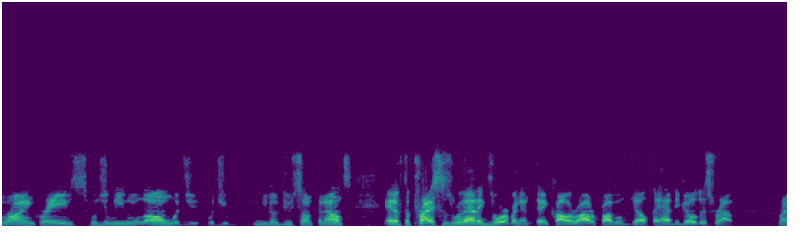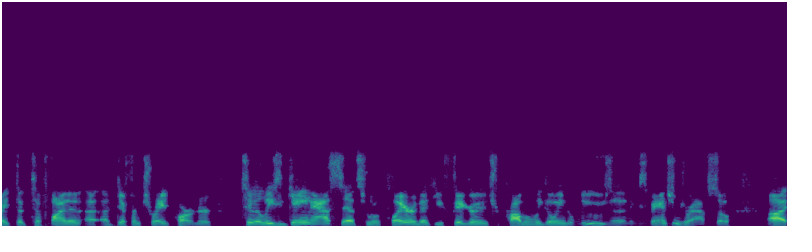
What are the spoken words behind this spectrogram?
Ryan Graves? Would you leave him alone? Would you, would you, you know, do something else? And if the prices were that exorbitant, then Colorado probably felt they had to go this route, right? To, to find a, a different trade partner to at least gain assets from a player that you figure that you're probably going to lose in an expansion draft. So uh,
